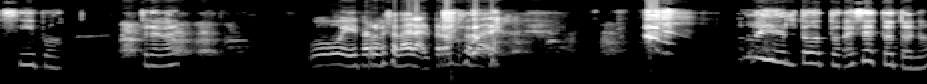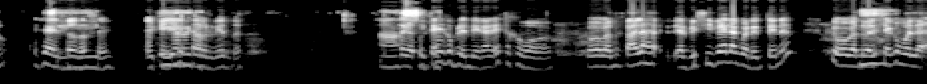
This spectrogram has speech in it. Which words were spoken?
sí, po. Pero igual, Uy, el perro me ladrar, el perro me ladrar. ay, el Toto, ese es Toto, ¿no? Ese es el Sí. todo, sí. El que Ella ya está durmiendo. Ah, Pero sí, ustedes comprenderán, esto es como, como cuando estaba la- al principio de la cuarentena, como cuando decía como la,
